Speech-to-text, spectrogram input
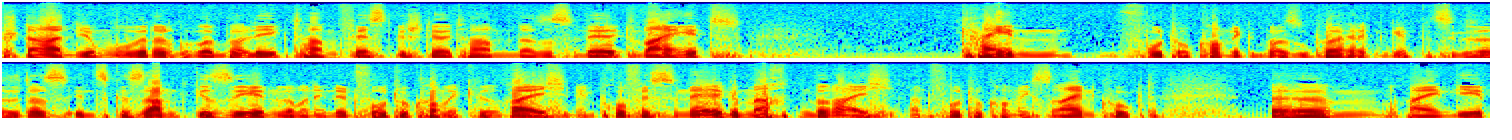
Stadium, wo wir darüber überlegt haben, festgestellt haben, dass es weltweit keinen Fotocomic über Superhelden gibt, beziehungsweise dass es insgesamt gesehen, wenn man in den Fotocomic-Bereich, in den professionell gemachten Bereich an Fotocomics reinguckt, ähm, reingeht,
